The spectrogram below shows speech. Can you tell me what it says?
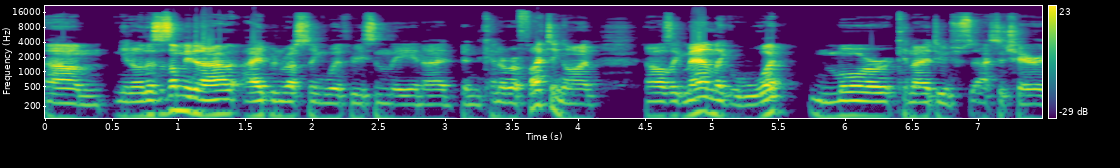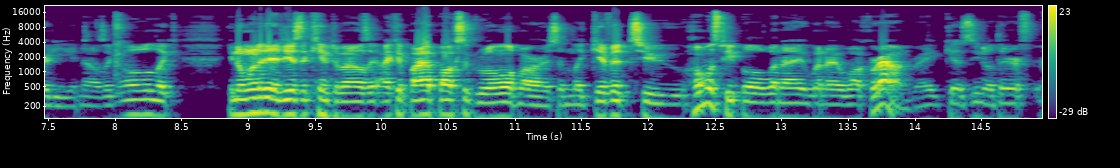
Um, you know, this is something that I, I'd been wrestling with recently and I'd been kind of reflecting on. And I was like, man, like, what more can I do in acts of charity? And I was like, oh, like, you know, one of the ideas that came to mind was like, I could buy a box of granola bars and like give it to homeless people when I, when I walk around, right? Because, you know, there are a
